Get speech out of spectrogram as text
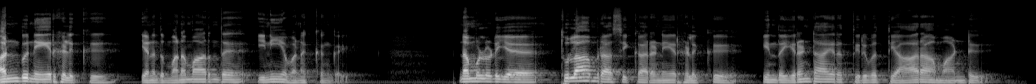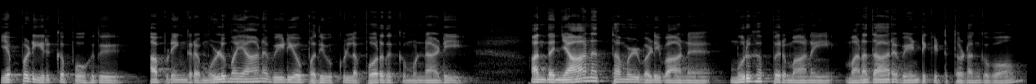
அன்பு நேயர்களுக்கு எனது மனமார்ந்த இனிய வணக்கங்கள். நம்மளுடைய துலாம் ராசிக்கார நேயர்களுக்கு இந்த இரண்டாயிரத்தி இருபத்தி ஆறாம் ஆண்டு எப்படி இருக்க போகுது அப்படிங்கிற முழுமையான வீடியோ பதிவுக்குள்ளே போகிறதுக்கு முன்னாடி அந்த ஞானத்தமிழ் வடிவான முருகப்பெருமானை மனதார வேண்டிக்கிட்டு தொடங்குவோம்.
